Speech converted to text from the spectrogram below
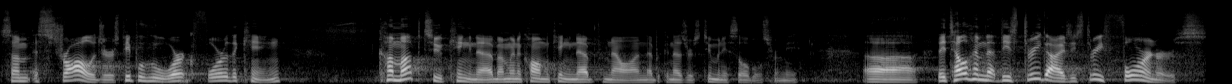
some astrologers, people who work for the king, come up to King Neb. I'm going to call him King Neb from now on. Nebuchadnezzar is too many syllables for me. Uh, they tell him that these three guys, these three foreigners,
